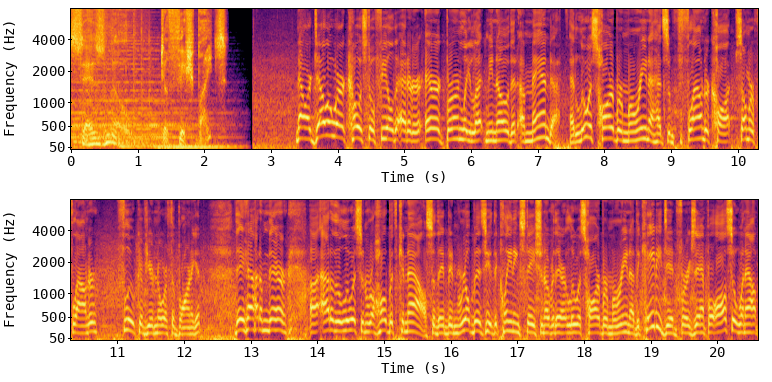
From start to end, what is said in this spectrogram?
says no to fish bites. Now, our Delaware Coastal Field editor Eric Burnley let me know that Amanda at Lewes Harbor Marina had some flounder caught, summer flounder, fluke if you're north of Barnegat. They had them there uh, out of the Lewes and Rehoboth Canal, so they've been real busy at the cleaning station over there at Lewes Harbor Marina. The Katydid, for example, also went out.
